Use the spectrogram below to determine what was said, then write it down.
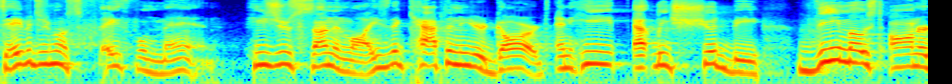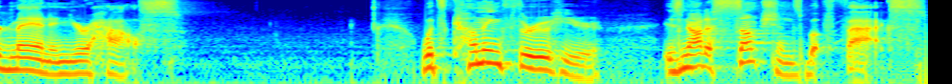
David's your most faithful man. He's your son in law. He's the captain of your guards, and he at least should be the most honored man in your house. What's coming through here is not assumptions, but facts.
